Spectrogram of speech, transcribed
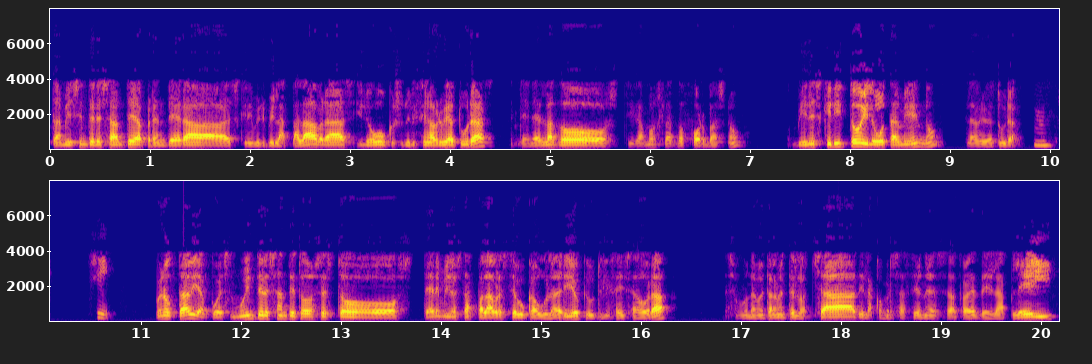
también es interesante aprender a escribir bien las palabras y luego que se utilicen abreviaturas, tener las dos, digamos, las dos formas, ¿no? Bien escrito y luego también, ¿no? La abreviatura. Mm, Sí, Bueno, Octavia, pues muy interesante todos estos términos, estas palabras, este vocabulario que utilizáis ahora, Eso fundamentalmente en los chats y las conversaciones a través de la Play.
